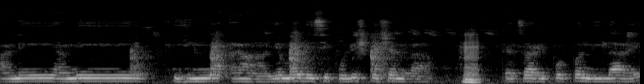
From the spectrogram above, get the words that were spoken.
आणि आम्ही Hingna M I D C police स्टेशनला त्याचा रिपोर्ट पण दिला आहे.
